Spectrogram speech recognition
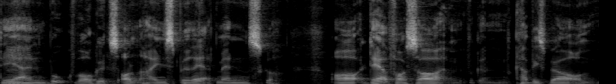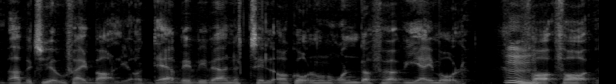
Det er en bok hvor Guds ånd har inspirert mennesker. Og Derfor så kan vi spørre om hva betyr ufeilbarlig. Og der vil vi være nødt til å gå noen runder før vi er i mål. For, for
